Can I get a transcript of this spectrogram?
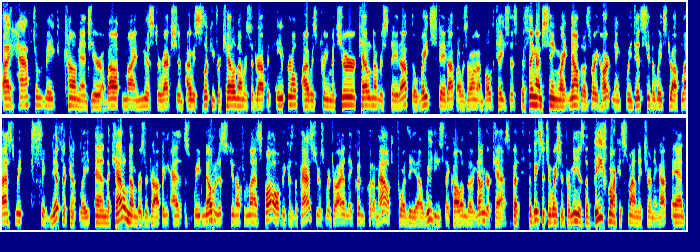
I have to make comment here about my misdirection. I was looking for cattle numbers to drop in April. I was premature. Cattle numbers stayed up. The weights stayed up. I was wrong on both cases. The thing I'm seeing right now, though, is very heartening. We did see the weights drop last week significantly significantly, and the cattle numbers are dropping as we noticed, you know, from last fall because the pastures were dry and they couldn't put them out for the uh, Wheaties, they call them, the younger calves. But the big situation for me is the beef market's finally turning up, and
